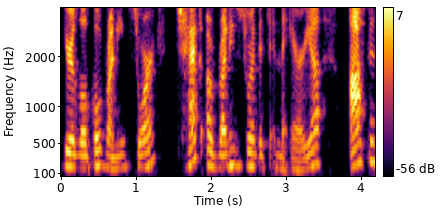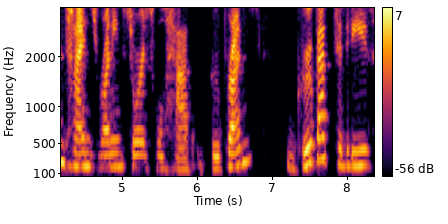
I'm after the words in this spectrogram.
your local running store, check a running store that's in the area. Oftentimes, running stores will have group runs, group activities,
